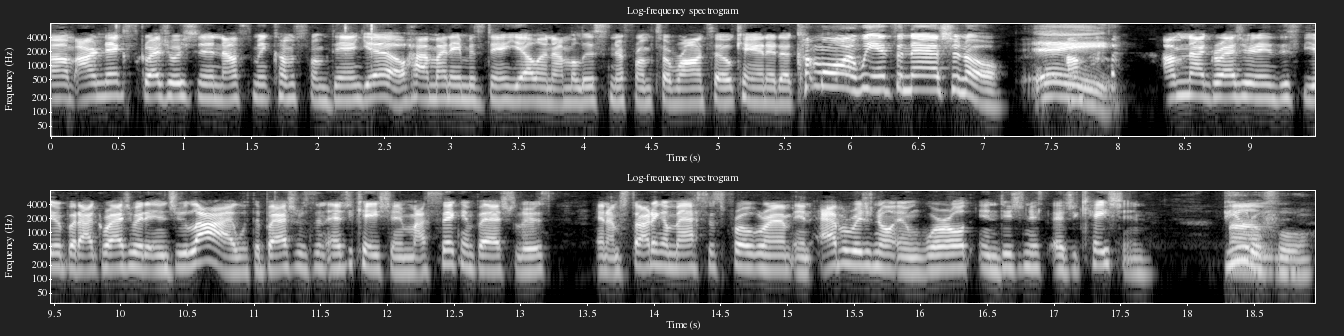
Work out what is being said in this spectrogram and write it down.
Um, our next graduation announcement comes from Danielle. Hi, my name is Danielle, and I'm a listener from Toronto, Canada. Come on, we international. Hey. I'm not graduating this year, but I graduated in July with a bachelor's in education, my second bachelor's, and I'm starting a master's program in Aboriginal and World Indigenous Education Beautiful.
